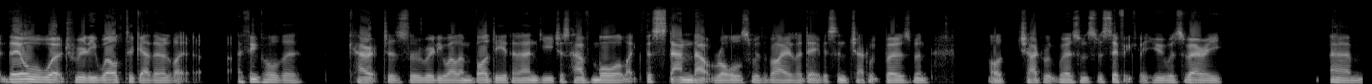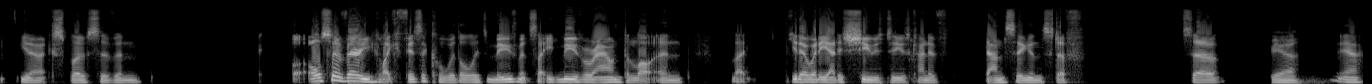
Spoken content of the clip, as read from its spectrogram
they all worked really well together. Like I think all the characters are really well embodied, and then you just have more like the standout roles with Viola Davis and Chadwick Boseman, or Chadwick Boseman specifically, who was very, um, you know, explosive and also very like physical with all his movements. Like he'd move around a lot, and like you know when he had his shoes, he was kind of dancing and stuff. So Yeah. yeah,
